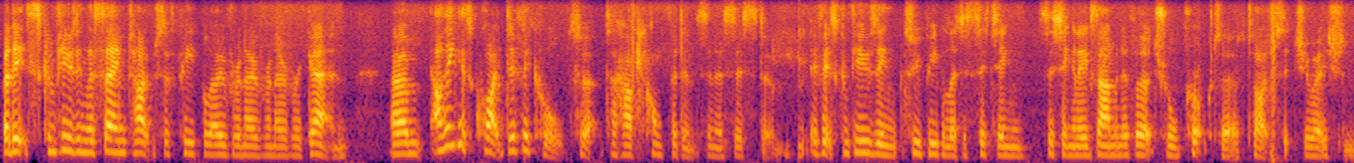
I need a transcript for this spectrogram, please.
but it's confusing the same types of people over and over and over again. Um, I think it's quite difficult to, to have confidence in a system if it's confusing two people that are sitting sitting an exam in a virtual proctor type situation.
